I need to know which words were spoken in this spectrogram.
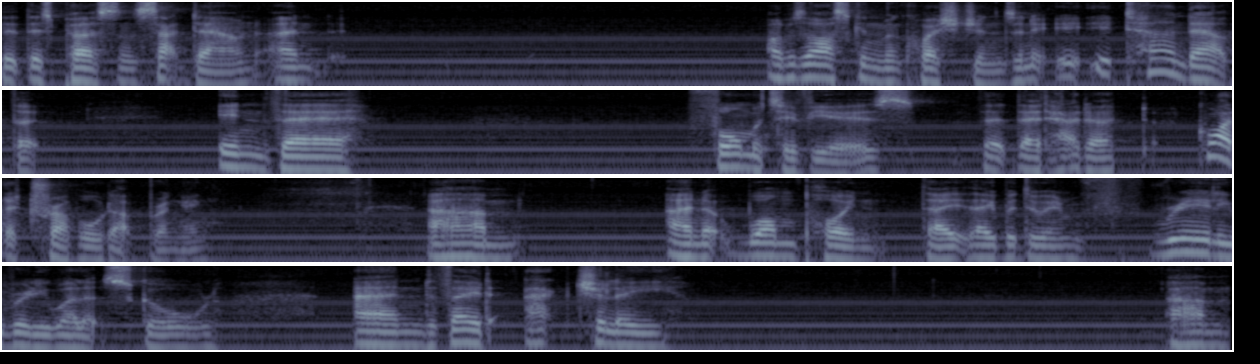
this person sat down and I was asking them questions, and it, it, turned out that in their formative years, that they'd had a quite a troubled upbringing. Um, and at one point they, they were doing really really well at school and they'd actually um,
